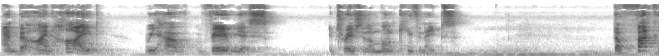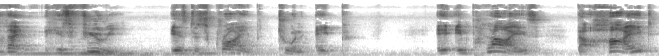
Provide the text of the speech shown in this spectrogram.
And behind Hyde, we have various iterations of monkeys and apes. The fact that his fury is described to an ape, it implies that Hyde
